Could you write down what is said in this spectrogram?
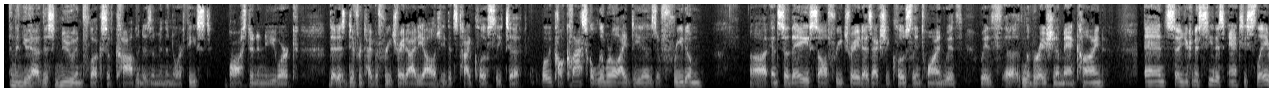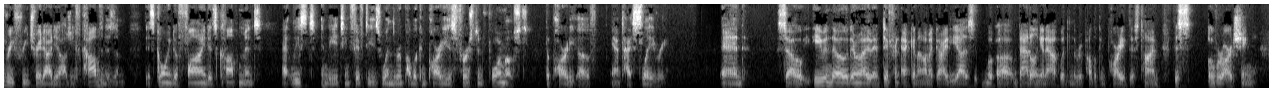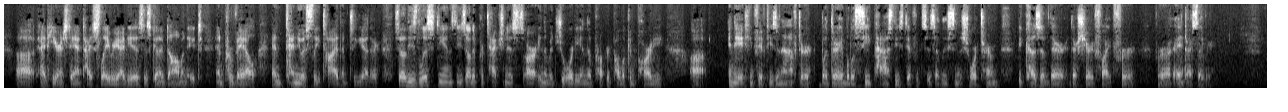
And then you have this new influx of Cobdenism in the Northeast, Boston and New York, that is a different type of free trade ideology that's tied closely to what we call classical liberal ideas of freedom. Uh, and so they saw free trade as actually closely entwined with, with uh, liberation of mankind and so you're going to see this anti slavery free trade ideology of Cobdenism that's going to find its complement, at least in the 1850s, when the Republican Party is first and foremost the party of anti slavery. And so even though there might have been different economic ideas uh, battling it out within the Republican Party at this time, this overarching uh, adherence to anti-slavery ideas is going to dominate and prevail and tenuously tie them together. So these Listians, these other protectionists, are in the majority in the Republican Party. Uh, in the 1850s and after, but they're able to see past these differences, at least in the short term, because of their, their shared fight for, for uh, anti-slavery.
